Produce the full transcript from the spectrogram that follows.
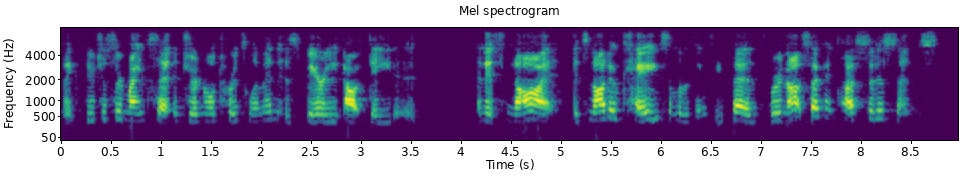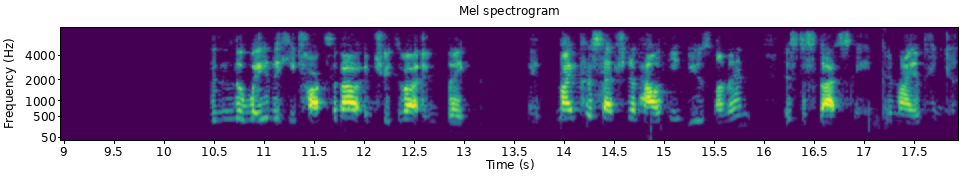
like they're just their mindset in general towards women is very outdated. And it's not it's not okay some of the things he says. We're not second class citizens the, the way that he talks about and treats about and like my perception of how he views women is disgusting in my opinion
